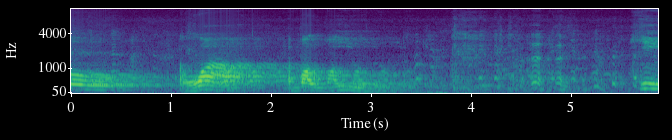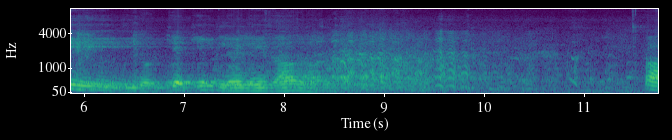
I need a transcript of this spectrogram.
ိုအဝအပေါက်ကြီးကိုကြည့်ပြီးတော့ကြက်ကြီးလေလေကားလို့အာ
